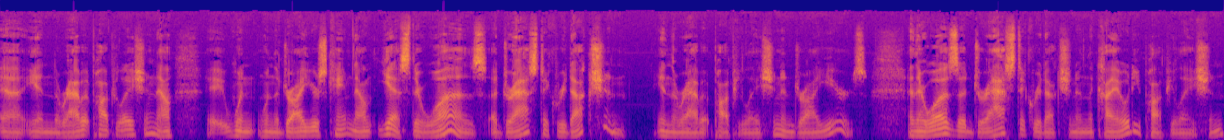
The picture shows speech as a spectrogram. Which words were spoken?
uh, in the rabbit population. Now, eh, when when the dry years came, now yes, there was a drastic reduction in the rabbit population in dry years, and there was a drastic reduction in the coyote population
